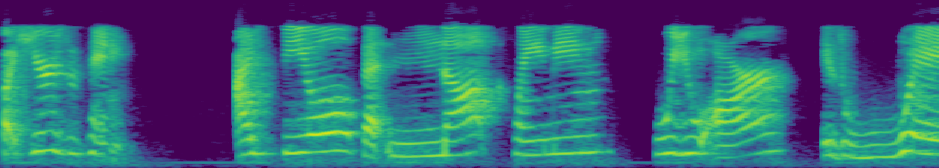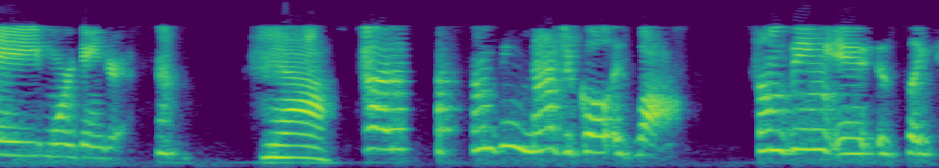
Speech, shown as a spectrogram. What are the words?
But here's the thing. I feel that not claiming who you are is way more dangerous. Yeah. because something magical is lost. Something is, is like,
